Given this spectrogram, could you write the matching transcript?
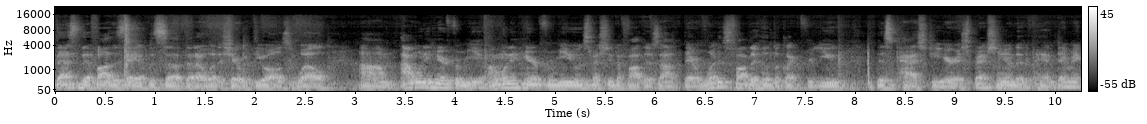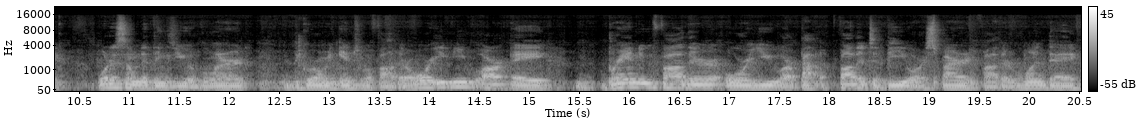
That's the Father's Day episode that I want to share with you all as well. Um, I want to hear from you. I want to hear from you, especially the fathers out there. What does fatherhood look like for you this past year, especially under the pandemic? What are some of the things you have learned growing into a father? Or if you are a brand new father or you are about father to be or aspiring father one day,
